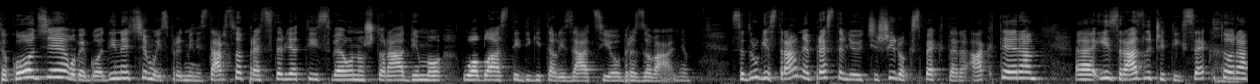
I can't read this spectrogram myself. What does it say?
Takođe, ove godine ćemo ispred ministarstva predstavljati sve ono što radimo u oblasti digitalizacije i obrazovanja. Sa druge strane, predstavljajući širok spektar aktera eh, iz različitih sektora,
